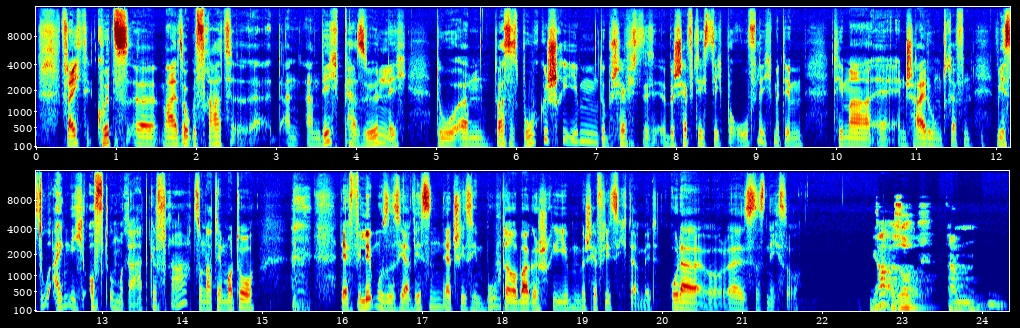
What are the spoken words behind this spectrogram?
vielleicht kurz äh, mal so gefragt äh, an, an dich persönlich. Du, ähm, du hast das Buch geschrieben, du beschäftigst, beschäftigst dich beruflich mit dem Thema äh, Entscheidungen treffen. Wirst du eigentlich oft um Rat gefragt? So nach dem Motto, der Philipp muss es ja wissen, der hat schließlich ein Buch darüber geschrieben, beschäftigt sich damit. Oder, oder ist das nicht so? Ja, also ähm,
